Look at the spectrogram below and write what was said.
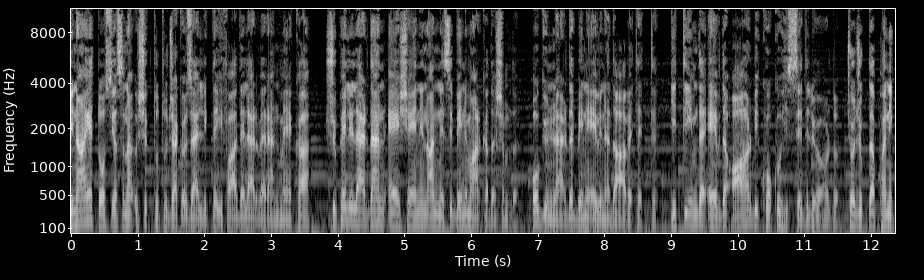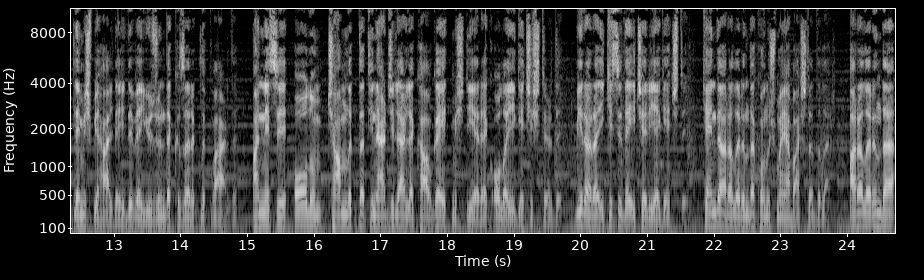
Cinayet dosyasına ışık tutacak özellikle ifadeler veren MK, Şüphelilerden Eşe'nin annesi benim arkadaşımdı. O günlerde beni evine davet etti. Gittiğimde evde ağır bir koku hissediliyordu. Çocuk da paniklemiş bir haldeydi ve yüzünde kızarıklık vardı. Annesi, oğlum çamlıkta tinercilerle kavga etmiş diyerek olayı geçiştirdi. Bir ara ikisi de içeriye geçti. Kendi aralarında konuşmaya başladılar. Aralarında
